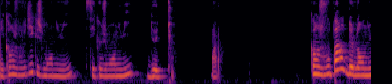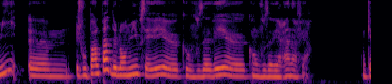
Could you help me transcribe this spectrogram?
Mais quand je vous dis que je m'ennuie, c'est que je m'ennuie de tout. Voilà. Quand je vous parle de l'ennui, euh, je vous parle pas de l'ennui, vous savez, euh, que vous avez euh, quand vous avez rien à faire. Ok?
